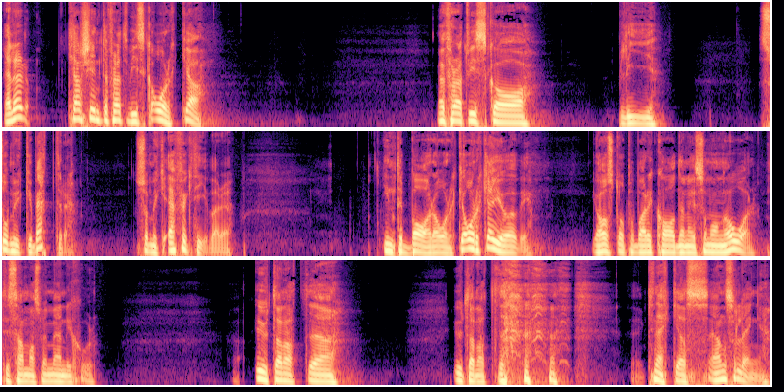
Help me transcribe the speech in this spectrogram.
Eller kanske inte för att vi ska orka. Men för att vi ska bli så mycket bättre. Så mycket effektivare. Inte bara orka. Orka gör vi. Jag har stått på barrikaderna i så många år tillsammans med människor. Utan att, eh, utan att knäckas än så länge.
